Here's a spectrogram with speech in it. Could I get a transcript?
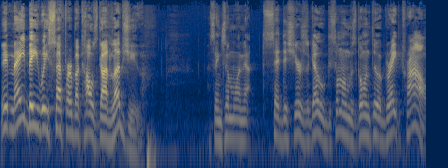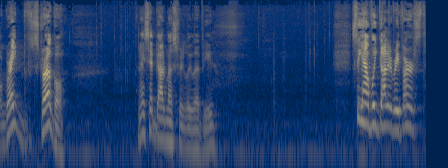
It may be we suffer because God loves you. I've seen someone said this years ago, someone was going through a great trial, great struggle. And they said, God must really love you. See how we got it reversed?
